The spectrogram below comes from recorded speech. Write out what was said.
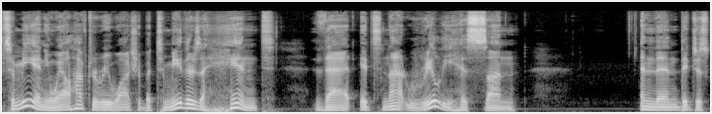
to me anyway, I'll have to rewatch it, but to me, there's a hint that it's not really his son. And then they just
